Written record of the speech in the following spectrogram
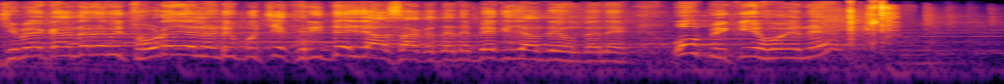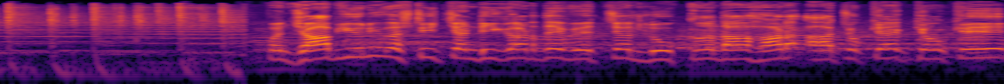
ਜਿਵੇਂ ਕਹਿੰਦੇ ਨੇ ਵੀ ਥੋੜੇ ਜਿਹੇ ਲੰਡੀ ਪੁੱਛੇ ਖਰੀਦੇ ਜਾ ਸਕਦੇ ਨੇ, ਵਿਕ ਜਾਂਦੇ ਹੁੰਦੇ ਨੇ, ਉਹ ਵਿਕੇ ਹੋਏ ਨੇ। ਪੰਜਾਬ ਯੂਨੀਵਰਸਿਟੀ ਚੰਡੀਗੜ੍ਹ ਦੇ ਵਿੱਚ ਲੋਕਾਂ ਦਾ ਹੜ ਆ ਚੁੱਕਿਆ ਕਿਉਂਕਿ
